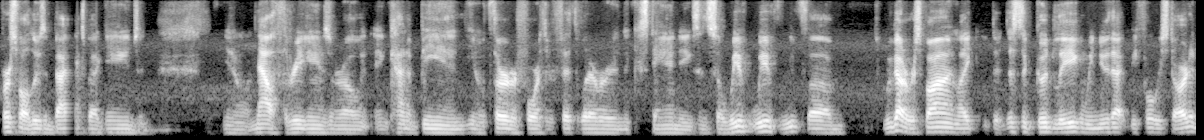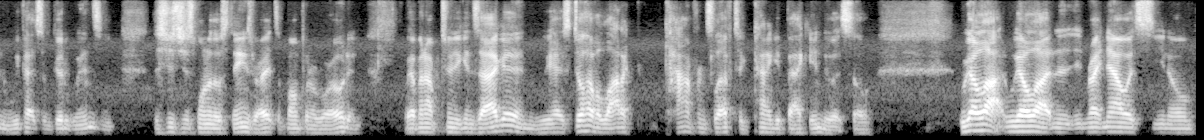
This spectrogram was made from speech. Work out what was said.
first of all losing back-to-back games and you know now three games in a row and, and kind of being you know third or fourth or fifth whatever in the standings. And so we've we've we've um, we've got to respond. Like this is a good league, and we knew that before we started, and we've had some good wins. And this is just one of those things, right? It's a bump in the road, and we have an opportunity against Zaga, and we have, still have a lot of conference left to kind of get back into it. So we got a lot. We got a lot, and, and right now it's you know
